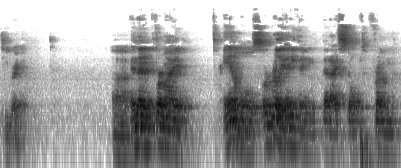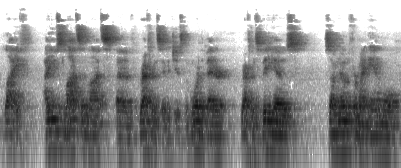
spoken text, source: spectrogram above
Tea break. Uh, and then for my animals, or really anything that I sculpt from life, I use lots and lots of reference images. The more the better. Reference videos. So I'm known for my animal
